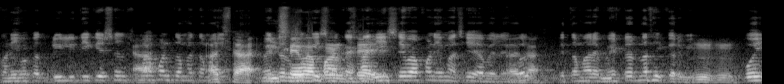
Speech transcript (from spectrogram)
ઘણી વખત પ્રી લિટિગેશન્સમાં પણ તમે તમારી મેટર સેવા મૂકી પણ શકાય. ઈ સેવા પણ એમાં છે અવેલેબલ કે તમારે મેટર નથી કરવી. કોઈ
